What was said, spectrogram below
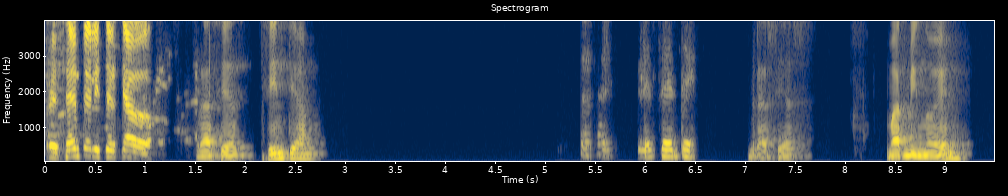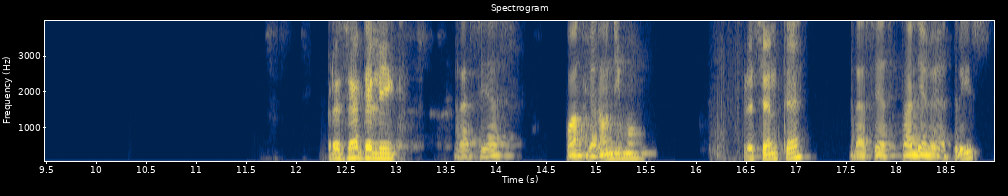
Presente, licenciado. Gracias. Cintia. Presente. Gracias. Marvin Noel. Presente, Lick. Gracias. Juan Jerónimo. Presente. Gracias. Talia Beatriz.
